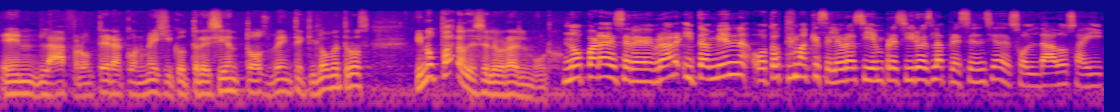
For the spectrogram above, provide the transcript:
en la frontera con México, 320 kilómetros y no para de celebrar el muro. No para de celebrar. Y también otro tema que celebra siempre Ciro es la presencia de soldados ahí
